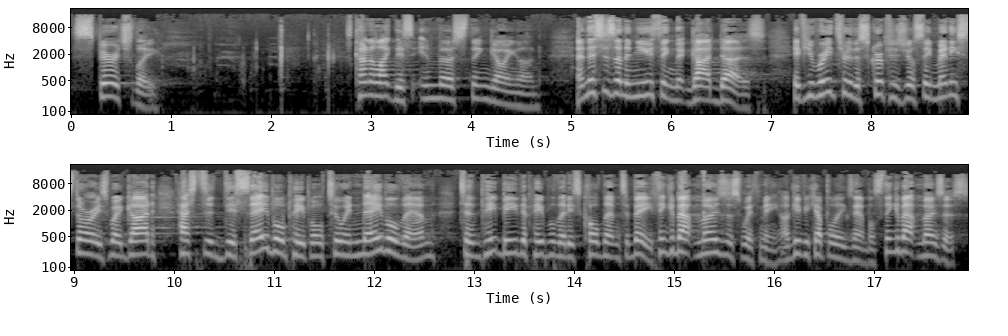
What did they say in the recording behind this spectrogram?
spiritually. It's kind of like this inverse thing going on. And this isn't a new thing that God does. If you read through the scriptures, you'll see many stories where God has to disable people to enable them to be the people that He's called them to be. Think about Moses with me. I'll give you a couple of examples. Think about Moses.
